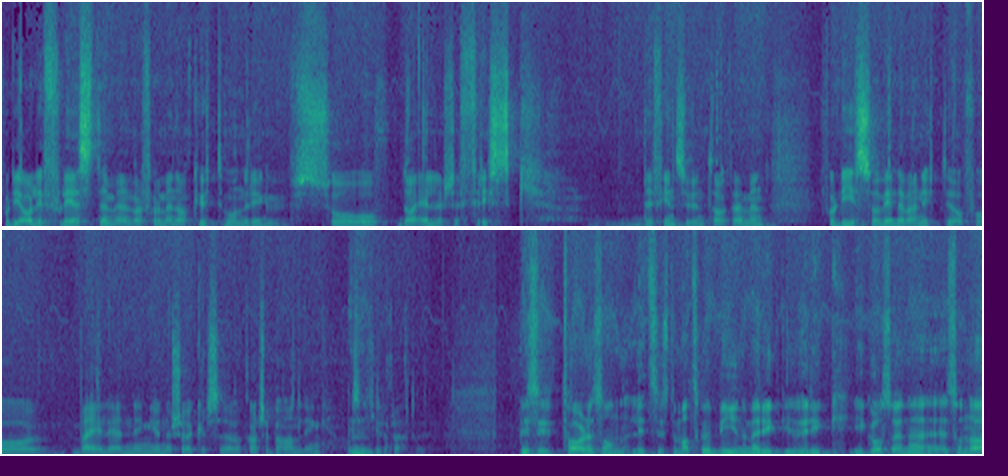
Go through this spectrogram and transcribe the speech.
For de aller fleste, med, i hvert fall med en akutt vond rygg, så, og da ellers er frisk Det fins unntak der, men for de så vil det være nyttig å få veiledning, undersøkelse og kanskje behandling hos en mm. kiropraktor. Hvis vi tar det sånn litt systematisk, skal vi begynne med rygg, rygg i gåseøyne, eh, som da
